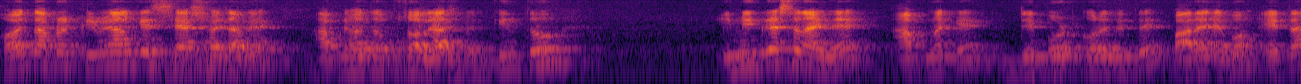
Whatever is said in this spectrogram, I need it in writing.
হয়তো আপনার ক্রিমিনাল কেস শেষ হয়ে যাবে, আপনি হয়তো চলে আসবেন। কিন্তু ইমিগ্রেশন আইনে আপনাকে ডিপোর্ট করে দিতে পারে এবং এটা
